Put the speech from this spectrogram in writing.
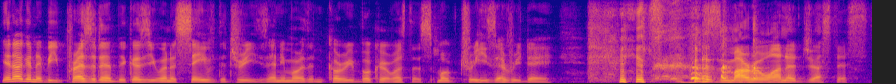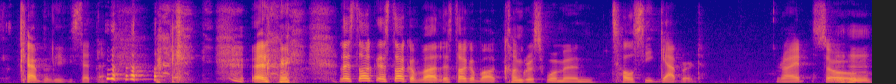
you're not gonna be president because you want to save the trees any more than Cory Booker wants to smoke trees every day. this is marijuana justice. Can't believe you said that. anyway, let's talk. Let's talk about. Let's talk about Congresswoman Tulsi Gabbard, right? So Mhm,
